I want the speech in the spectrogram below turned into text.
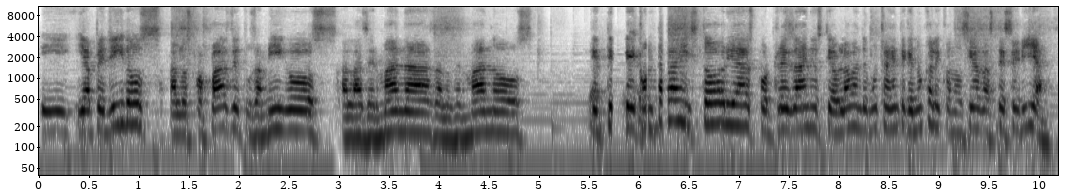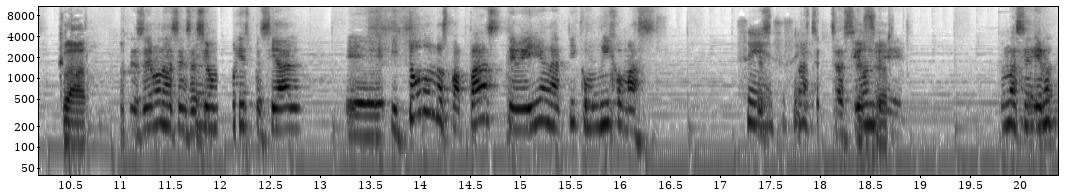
y, apellidos a los papás de tus amigos, a las hermanas, a los hermanos, que te contaban historias por tres años, te hablaban de mucha gente que nunca le conocías, hasta ese Claro. Entonces era una sensación muy especial eh, y todos los papás te veían a ti como un hijo más. Sí, eso sí. Una sensación de... Una, sensación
